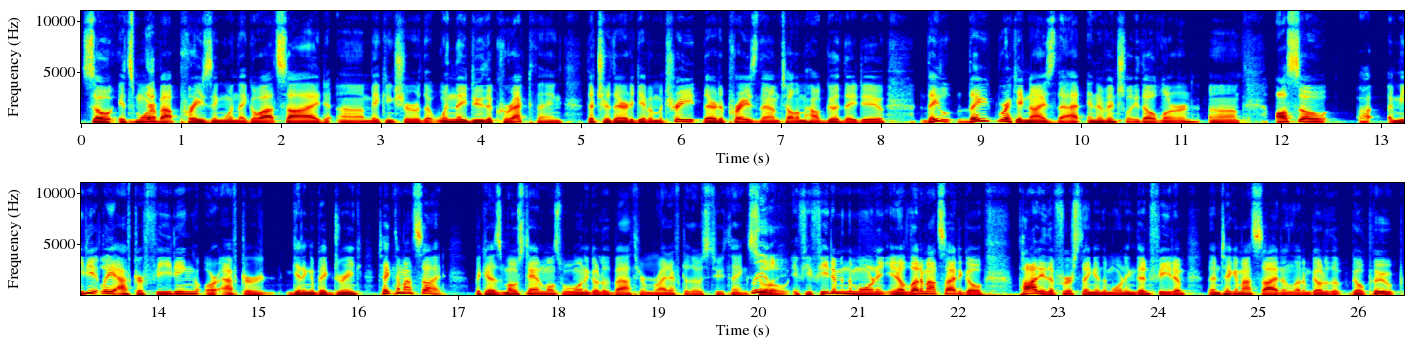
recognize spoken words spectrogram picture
so it's more that, about praising when they go outside, uh, making sure that when they do the correct thing, that you're there to give them a treat, there to praise them, tell them how good they do. They they recognize that, and eventually they'll learn. Um, also. Uh, immediately after feeding or after getting a big drink, take them outside because most animals will want to go to the bathroom right after those two things. Really? So if you feed them in the morning, you know, let them outside to go potty the first thing in the morning, then feed them, then take them outside and let them go to the go poop.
